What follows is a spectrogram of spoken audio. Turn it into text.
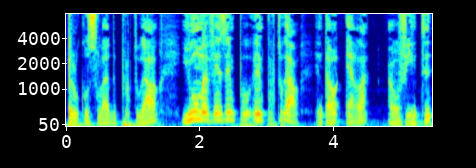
pelo Consulado de Portugal e uma vez em, Portugal. Então ela, a ouvinte,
